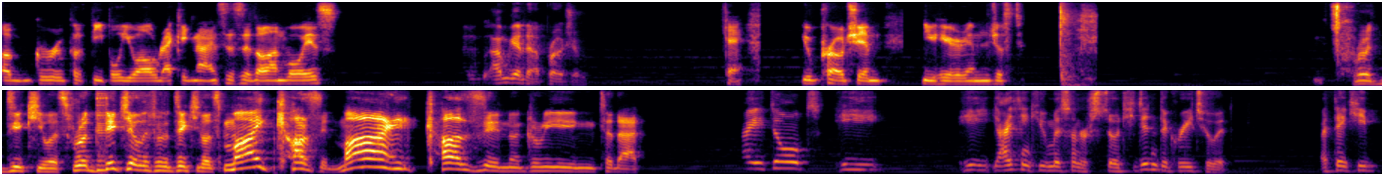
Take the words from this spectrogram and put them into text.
a group of people you all recognize as his envoys. I'm gonna approach him. Okay. You approach him, you hear him just. It's ridiculous, ridiculous, ridiculous. My cousin, my cousin agreeing to that. I don't. He, he. I think you misunderstood. He didn't agree to it. I think he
